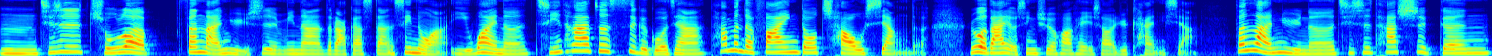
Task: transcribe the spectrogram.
嗯，其实除了芬兰语是 Mina dragastan sinua 以外呢，其他这四个国家他们的发音都超像的。如果大家有兴趣的话，可以稍微去看一下。芬兰语呢，其实它是跟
